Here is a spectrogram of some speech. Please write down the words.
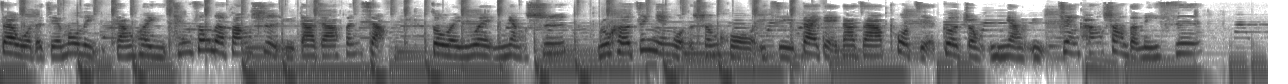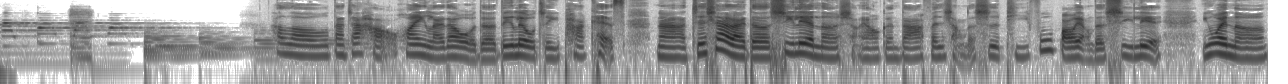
在我的节目里，将会以轻松的方式与大家分享，作为一位营养师，如何经营我的生活，以及带给大家破解各种营养与健康上的迷思。Hello，大家好，欢迎来到我的第六集 Podcast。那接下来的系列呢，想要跟大家分享的是皮肤保养的系列，因为呢，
